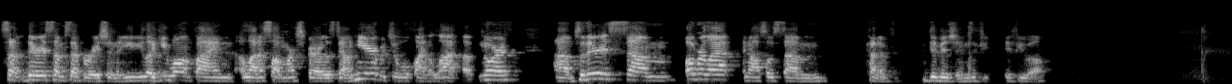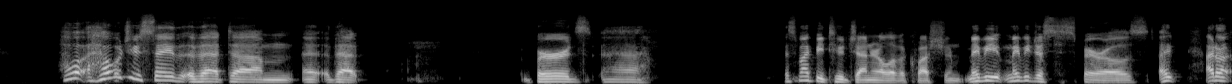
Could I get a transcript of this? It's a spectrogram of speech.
some there is some separation that you like you won't find a lot of salt marsh sparrows down here, but you will find a lot up north. Um, so there is some overlap and also some kind of divisions, if you, if you will. How how would you say that um, uh, that birds? Uh, this might be too general of a question. Maybe maybe just sparrows. I I don't.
